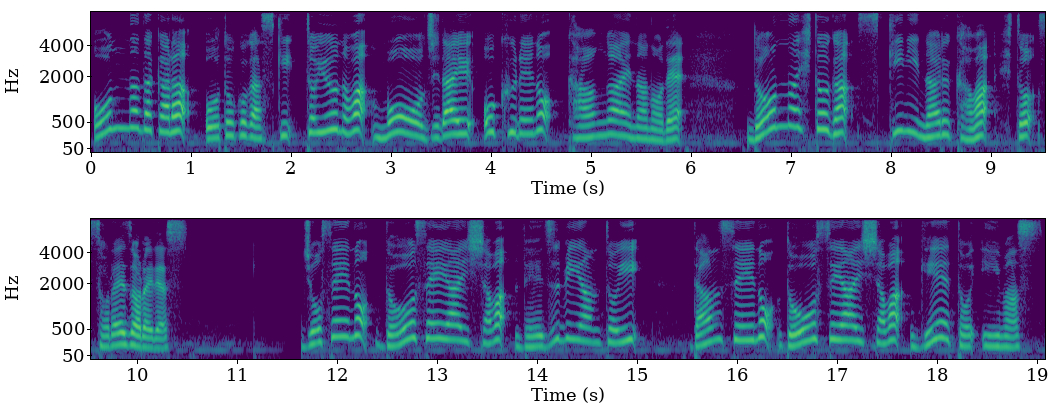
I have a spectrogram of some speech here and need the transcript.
女だから男が好きというのはもう時代遅れの考えなのでどんな人が好きになるかは人それぞれです女性の同性愛者はレズビアンといい男性の同性愛者はゲイと言います。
